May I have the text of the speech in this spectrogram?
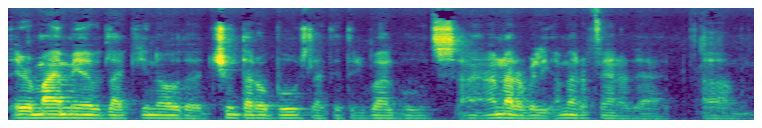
they remind me of like you know the Chuntaro boots, like the tribal boots. I, am not a really I'm not a fan of that. Um,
